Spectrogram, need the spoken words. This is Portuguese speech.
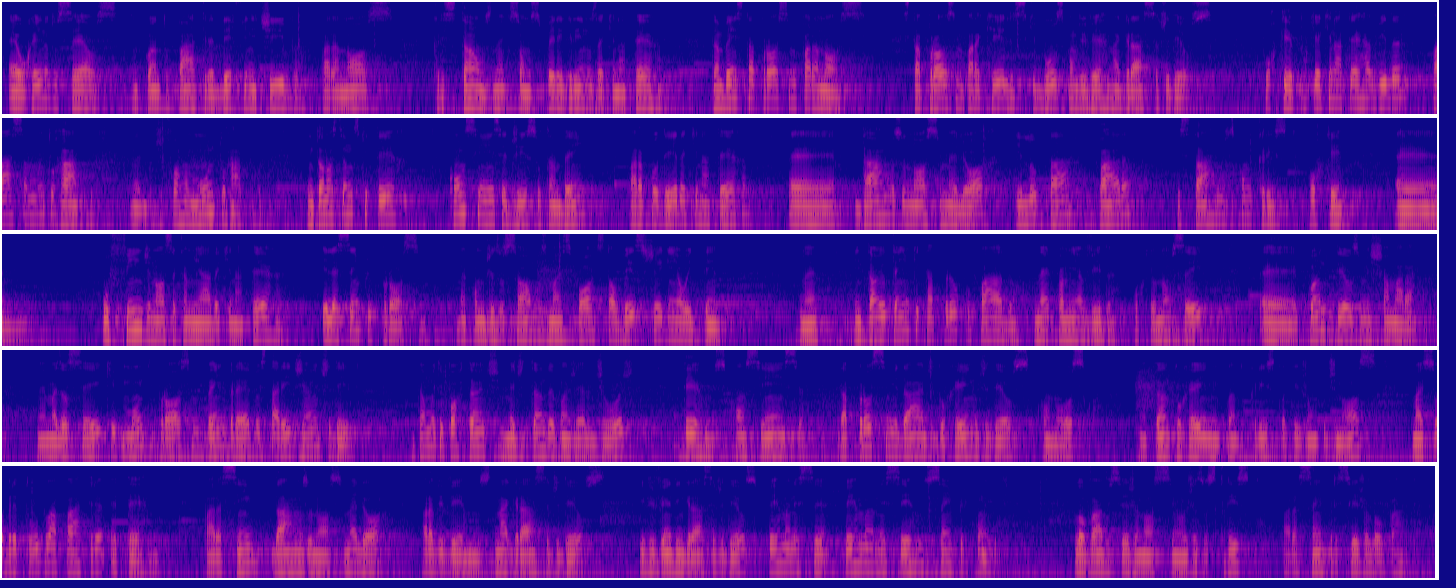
é o reino dos céus, enquanto pátria definitiva para nós cristãos, né, que somos peregrinos aqui na terra, também está próximo para nós. Está próximo para aqueles que buscam viver na graça de Deus. Por quê? Porque aqui na terra a vida passa muito rápido né, de forma muito rápida. Então nós temos que ter consciência disso também para poder aqui na Terra é, darmos o nosso melhor e lutar para estarmos com Cristo. Por quê? É, o fim de nossa caminhada aqui na Terra, ele é sempre próximo. Né? Como diz os Salmos, mais fortes talvez cheguem a 80. Né? Então eu tenho que estar preocupado né, com a minha vida, porque eu não sei é, quando Deus me chamará, né, mas eu sei que muito próximo, bem em breve, eu estarei diante dele. Então, muito importante, meditando o Evangelho de hoje, termos consciência da proximidade do reino de Deus conosco, né, tanto o reino enquanto Cristo aqui junto de nós, mas, sobretudo, a pátria eterna para assim darmos o nosso melhor para vivermos na graça de Deus e, vivendo em graça de Deus, permanecer, permanecermos sempre com Ele. Louvado seja nosso Senhor Jesus Cristo, para sempre seja louvado.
